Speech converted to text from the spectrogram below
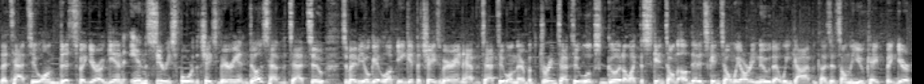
the tattoo on this figure. Again, in Series 4, the Chase variant does have the tattoo, so maybe you'll get lucky, get the Chase variant, and have the tattoo on there. But the Dream tattoo looks good. I like the skin tone. The updated skin tone we already knew that we got because it's on the UK figure,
